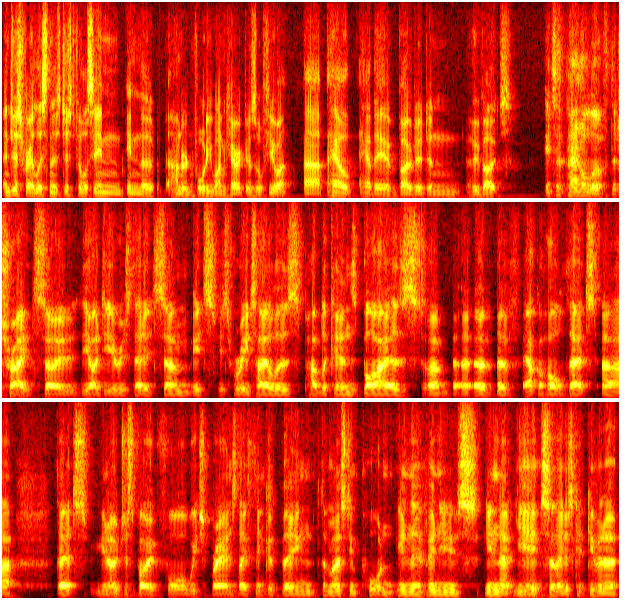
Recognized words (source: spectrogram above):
And just for our listeners, just fill us in in the 141 characters or fewer, uh, how how they're voted and who votes. It's a panel of the trade. So the idea is that it's um it's it's retailers, publicans, buyers uh, of, of alcohol that. Uh, that you know just vote for which brands they think have been the most important in their venues in that year. So they just get given a,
